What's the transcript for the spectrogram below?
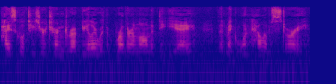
high school teacher turned drug dealer with a brother in law in the DEA, That'd make one hell of a story.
